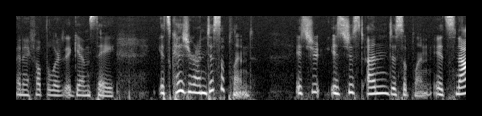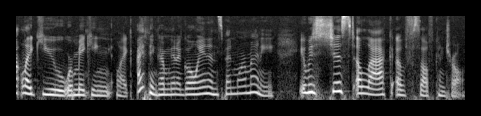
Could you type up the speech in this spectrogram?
And I felt the Lord again say, it's because you're undisciplined. It's ju- it's just undisciplined. It's not like you were making like I think I'm going to go in and spend more money. It was just a lack of self-control.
